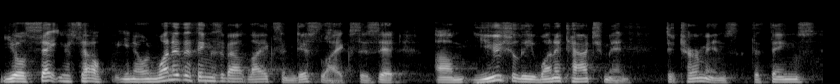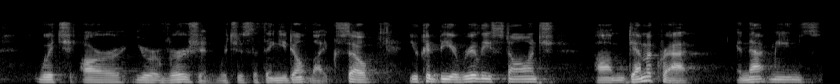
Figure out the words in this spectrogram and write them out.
you'll set yourself, you know, and one of the things about likes and dislikes is that um, usually one attachment determines the things which are your aversion, which is the thing you don't like. So you could be a really staunch um, Democrat, and that means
